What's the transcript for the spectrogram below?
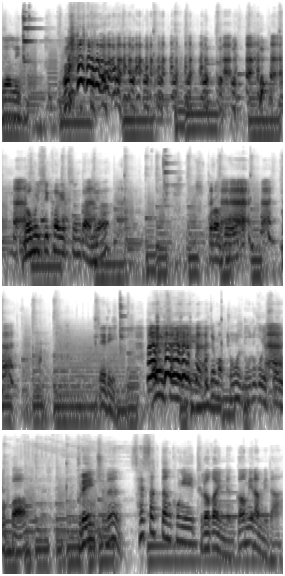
젤리. 너무 시크하게 치는 거 아니야? 뭐라고? 젤리. 옳지. 이제 막 종을 누르고 있어 이것 봐. 브레인추는 새싹 땅콩이 들어가 있는 껌이랍니다.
